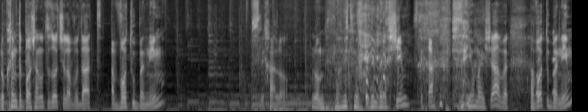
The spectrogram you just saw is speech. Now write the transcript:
לוקחים את הפרשנות הזאת של עבודת אבות ובנים, סליחה, לא, לא, לא מתמודדים בנשים, סליחה, שזה יום האישה, אבל אבות ובנים,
